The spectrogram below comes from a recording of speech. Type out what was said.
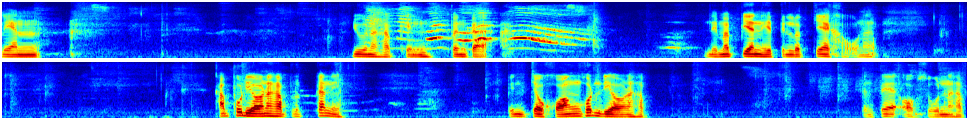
เรียน อยู่นะครับเห็นเพิ่นกะเดี๋ยวมาเปลี่ยนเห็ดเป็นรถแก้เขานะครับ ครับผู้เดียวนะครับรถคันนี้ เป็นเจ้าของคนเดียวนะครับตั้งแต่ออกศูนย์นะครับ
